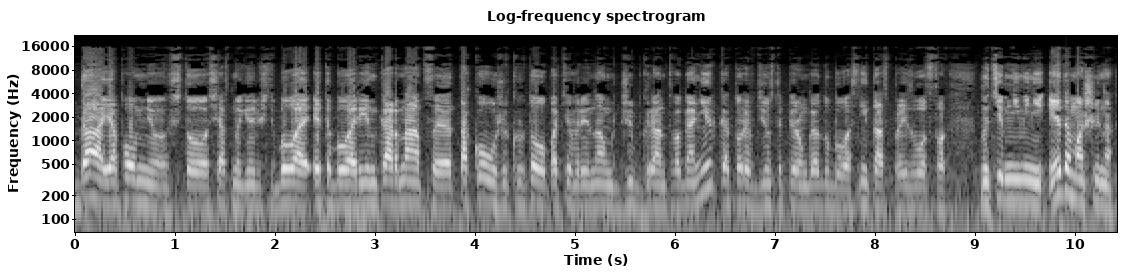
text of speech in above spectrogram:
Да, я помню, что сейчас многие напишут, была, это была реинкарнация такого же крутого по тем временам Jeep Grand Wagoneer, которая в 91 году была снята с производства. Но, тем не менее, эта машина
